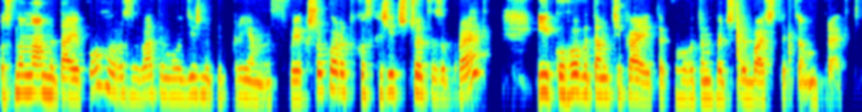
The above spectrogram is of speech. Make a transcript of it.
основна мета якого розвивати молодіжне підприємництво. Якщо коротко, скажіть, що це за проект і кого ви там чекаєте, кого ви там хочете бачити в цьому проекті.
